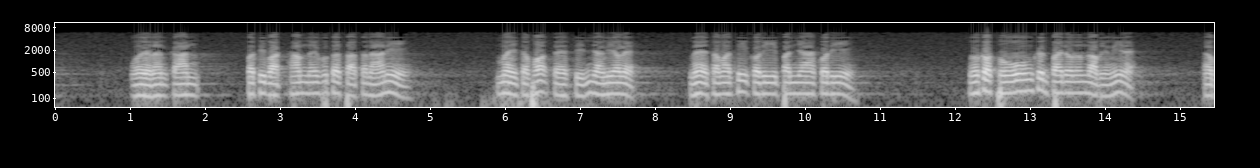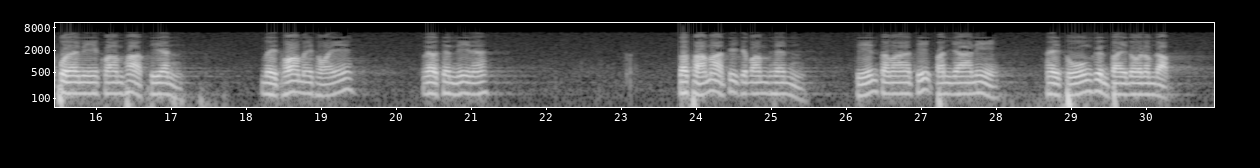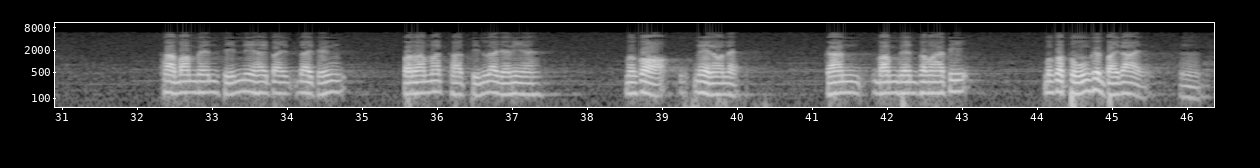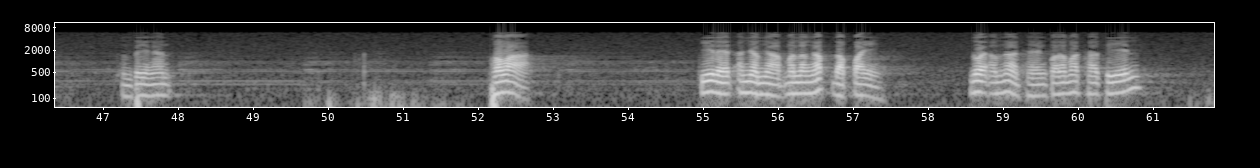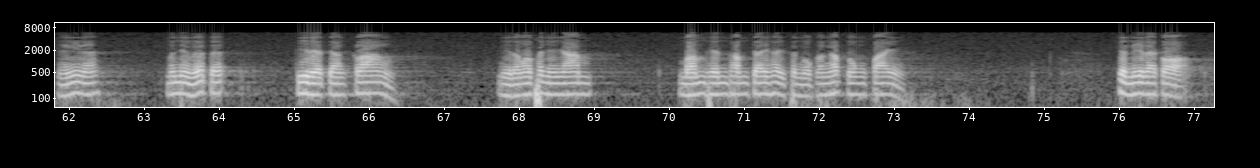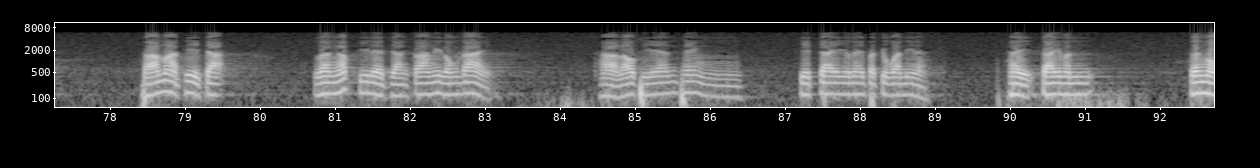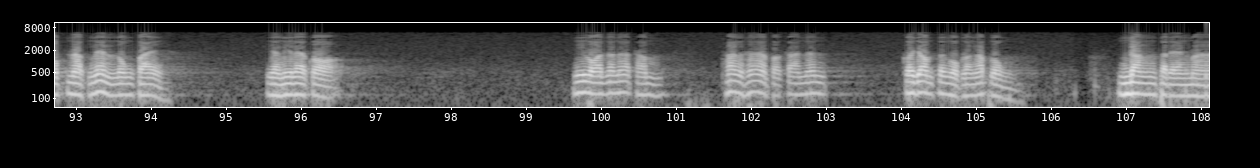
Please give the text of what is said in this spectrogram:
เพราะฉะนั้นการปฏิบัติธรรมในพุทธศาสนานี่ ไม่เฉพาะแต่ศีลอย่างเดียวแหละ แม้สมาธิก็ดีปัญญาก็ดีมันก็สูงขึ้นไปโดยลำดับอย่างนี้แหละแต่ผู้ใดมีความภาคเพียรไม่ท้อไม่ถอย แล้วเช่นนี้นะ ก็สามารถที่จะบำเพ็ญศีลสมาธิปัญญานี่ให้สูงขึ้นไปโดยลำดับ ถ้าบำเพ็ญศีลนี่ให้ไปได้ถึงปรมัตถศีลแล้วอย่างนี้มันก็แน่นอนแหละ การบำเพ็ญสมาธิ มันก็สูงขึ้นไปได้อืมมันเป็นอย่างนั้น เพราะว่า กิเลสอันหยาบหยาบมันระงับดับไป ด้วยอำนาจแห่งปรมัตถศีลอย่างนี้นะ มันยังเหลือแต่กิเลสอย่างกลาง นี่เรามาพยายามบำเพ็ญทำใจให้สงบระงับลงไปเช่นนี้แล้วก็สามารถที่จะระงับกิเลสอย่างกลางนี้ลงได้ ถ้าเราเพียรเพ่งจิตใจอยู่ในปัจจุบันนี้นะให้ใจมันสงบหนักแน่นลงไป อย่างนี้แล้วก็นิวรณธรรมทั้งห้าประการนั้น ก็ย่อมสงบระงับลง ดังแสดงมา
